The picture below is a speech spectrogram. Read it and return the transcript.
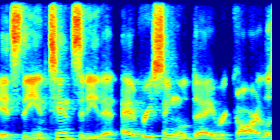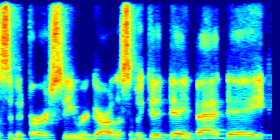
It's the intensity that every single day, regardless of adversity, regardless of a good day, bad day,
